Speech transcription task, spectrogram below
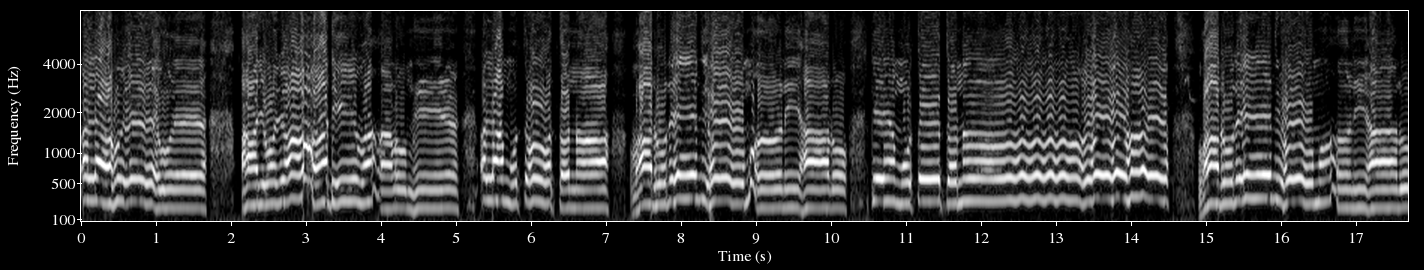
અલા હુએ હુએ. આયો આઢી વાળો મે અલા મુ તો તન વારો રે જો મણિયારો કે મુ તો તન વારો રે જો મણિયારો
